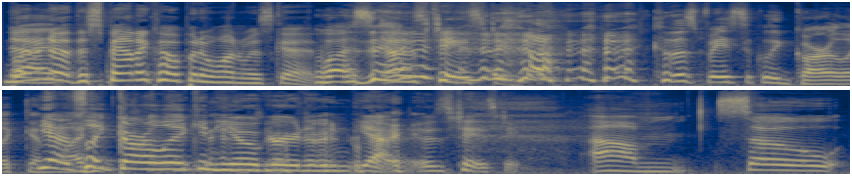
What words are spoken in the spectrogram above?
No, But- no, no. The spanakopita one was good. Was it? That was tasty. Because it's basically garlic and yeah, it's like garlic and yogurt, and yeah, Right. it was tasty. Um, so,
